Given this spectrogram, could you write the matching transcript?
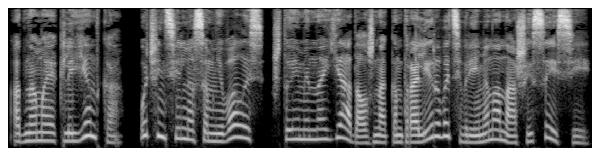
Одна моя клиентка очень сильно сомневалась, что именно я должна контролировать время на нашей сессии.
